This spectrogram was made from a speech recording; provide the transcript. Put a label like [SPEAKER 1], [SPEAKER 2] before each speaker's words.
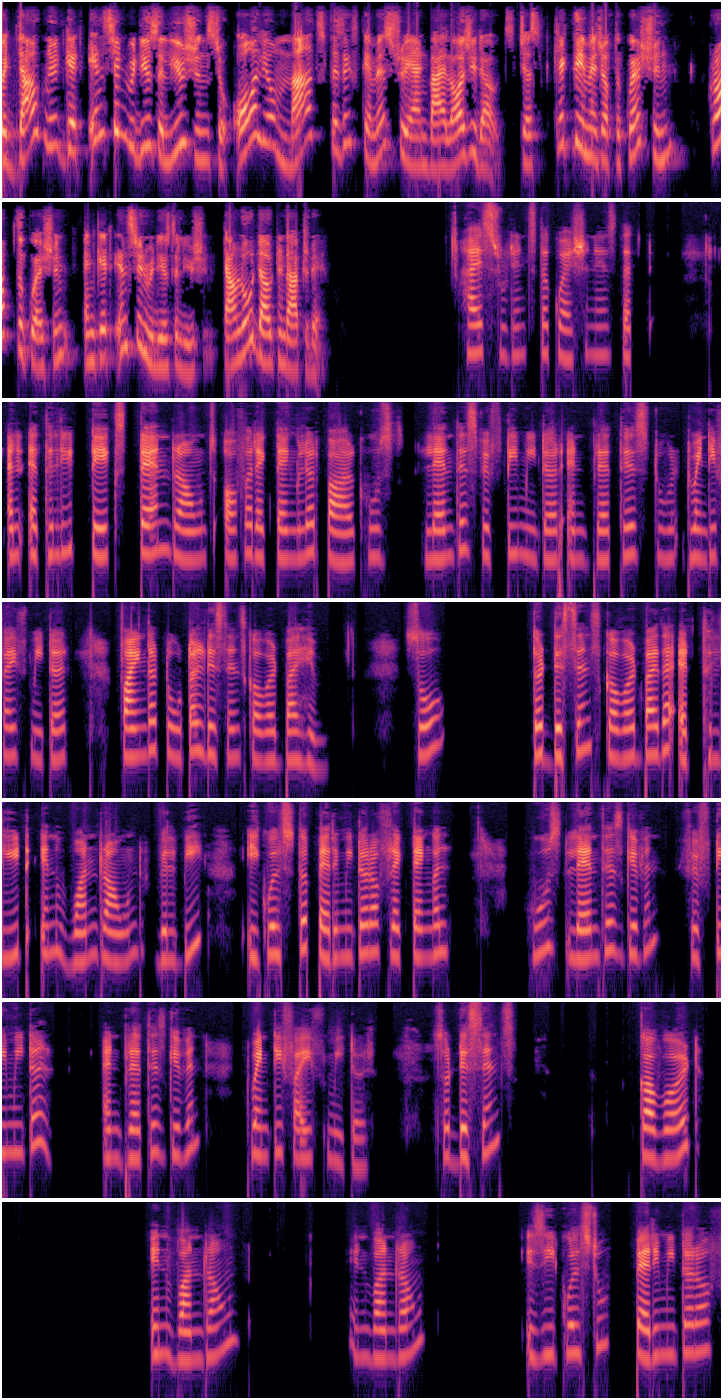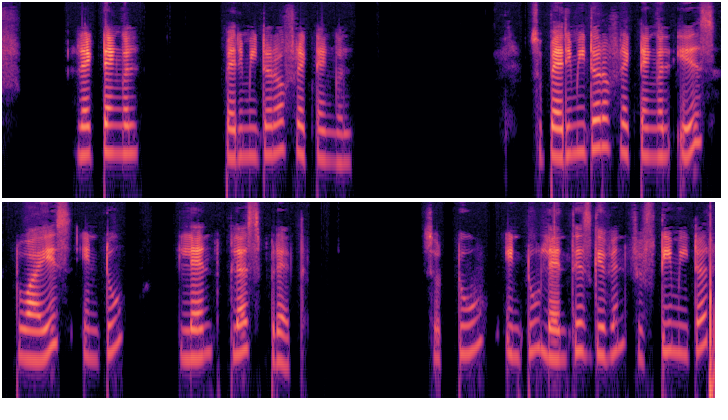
[SPEAKER 1] With Doubtnut, get instant video solutions to all your maths, physics, chemistry, and biology doubts. Just click the image of the question, crop the question, and get instant video solution. Download Doubtnut app today.
[SPEAKER 2] Hi students, the question is that an athlete takes 10 rounds of a rectangular park whose length is 50 meter and breadth is 25 meter. Find the total distance covered by him. So the distance covered by the athlete in one round will be equals to the perimeter of rectangle whose length is given 50 meter and breadth is given 25 meter. So distance covered in one round in one round is equals to perimeter of rectangle perimeter of rectangle so perimeter of rectangle is twice into length plus breadth. So 2 into length is given 50 meter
